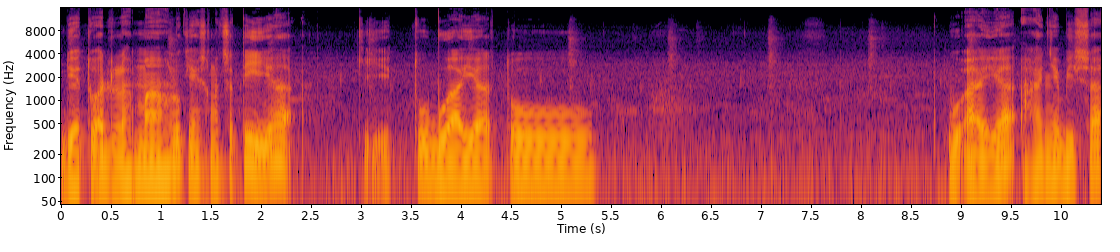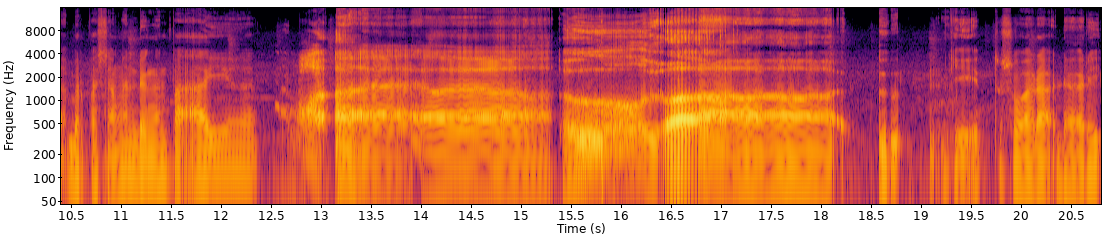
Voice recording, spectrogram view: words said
Dia tuh adalah makhluk yang sangat setia. Gitu buaya tuh. Buaya hanya bisa berpasangan dengan Pak Ayah gitu suara dari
